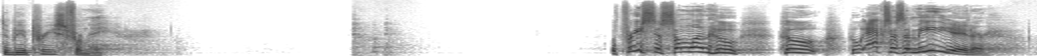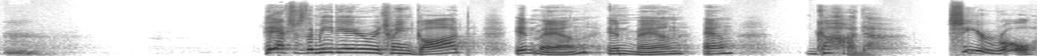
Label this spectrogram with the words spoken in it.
To be a priest for me. A priest is someone who, who, who acts as a mediator. He acts as the mediator between God and man, in man and God. See your role.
